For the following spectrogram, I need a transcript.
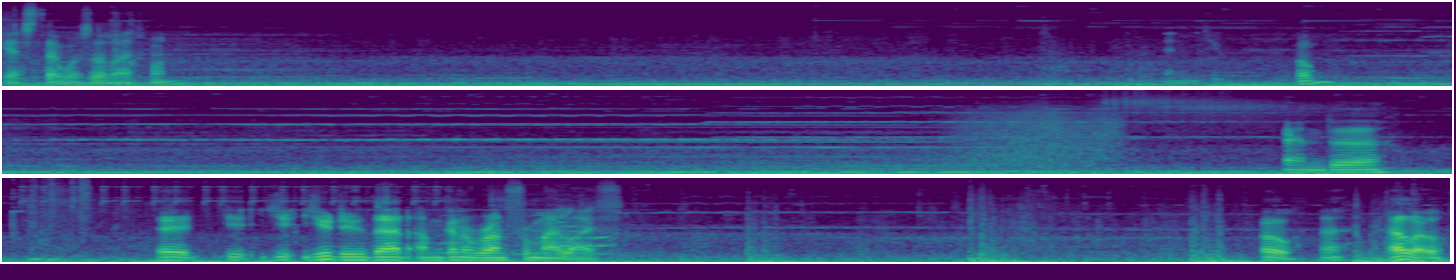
Guess that was the last one. Oh. And uh, uh you, you, do that. I'm gonna run for my life. Oh, uh, hello.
